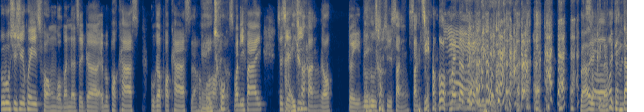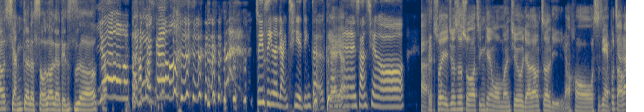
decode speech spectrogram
陆陆续续会从我们的这个 Apple Podcast、Google Podcast，然后 Spotify 这些地方，然后对陆陆续续上 上架我们的这个音频。然后也可能会听到翔哥的 solo 聊天室哦。哟，打个广告哦。最新的两期已经在耳开 Yeah, yeah 面上线哦。啊所以就是说，今天我们就聊到这里，然后时间也不早了，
